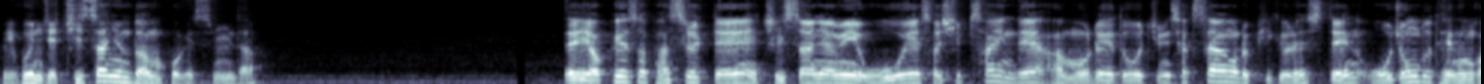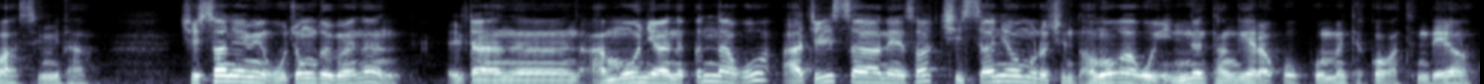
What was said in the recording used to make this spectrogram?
그리고 이제 질산염도 한번 보겠습니다. 네, 옆에서 봤을 때 질산염이 5에서 14인데 아무래도 지금 색상으로 비교를 했을 땐 5 정도 되는 것 같습니다. 질산염이 5 정도면은 일단은 암모니아는 끝나고 아질산에서 질산염으로 지금 넘어가고 있는 단계라고 보면 될 것 같은데요.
